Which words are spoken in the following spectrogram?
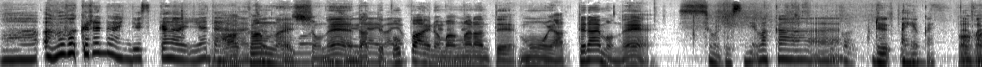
ああ、わからないんですか？やだ。わかんないっしょね。だってポパイの漫画なんてもうやってないもんね。そうですね。わかる。あ、よかった。わか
